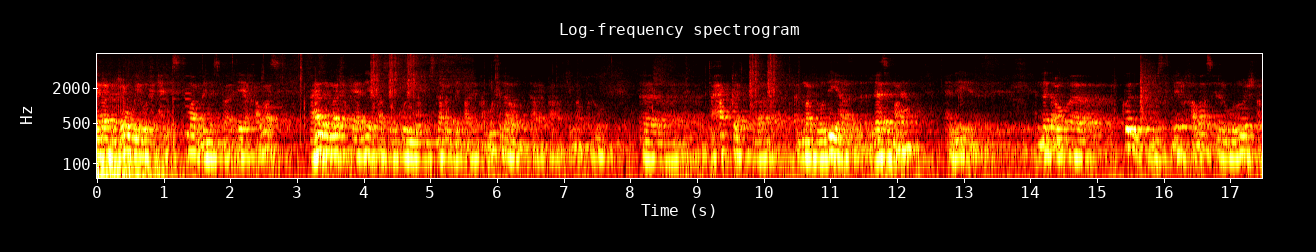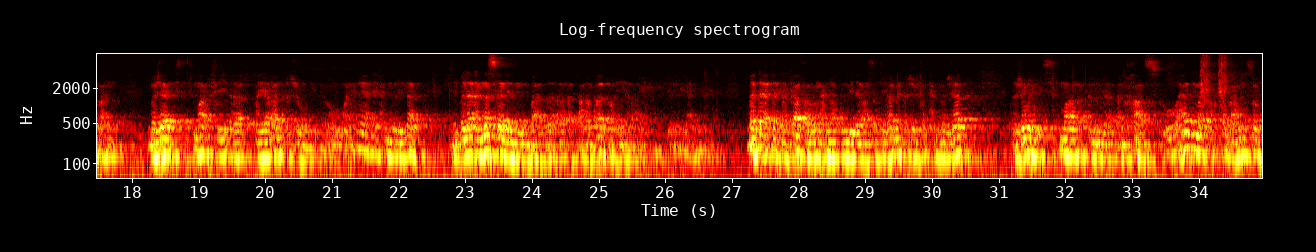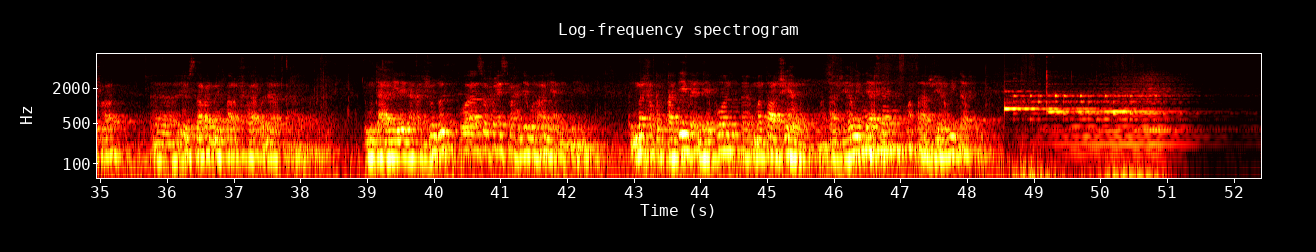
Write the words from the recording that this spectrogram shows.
الطيران الجوي وفتح الاستثمار بالنسبة للخواص فهذا المرفق يعني خاص يكون مستغل بطريقة مثلى وبطريقة كما نقولوا آه، تحقق آه، المردودية اللازمة. يعني آه، ندعو كل المستثمرين الخواص إلى الولوج طبعا مجال الاستثمار في الطيران الجوي. ونحن يعني الحمد لله يعني بدأنا نستلم بعض الطلبات وهي بدات تتكاثر ونحن نقوم بدراستها من أجل فتح المجال؟ جو الاستثمار الخاص. وهذا المرفق طبعا سوف آه، يستغل من طرف هؤلاء آه، المتعاملين الجدد وسوف يسمح لوهران يعني المرفق القديم ان يكون آه، مطار جهوي. مطار جهوي داخلي. مطار جهوي داخلي.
